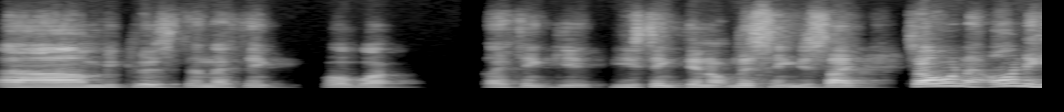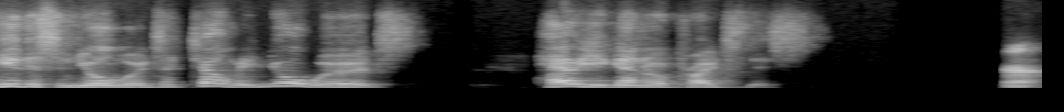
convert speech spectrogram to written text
um, because then they think, well, what they think you you think they're not listening. Just say, so I want to I want to hear this in your words, and tell me in your words, how are you going to approach this? Yeah.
